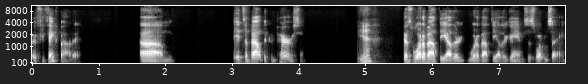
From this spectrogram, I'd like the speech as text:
if you think about it, um, it's about the comparison. Yeah. Because what about the other? What about the other games? Is what I'm saying.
